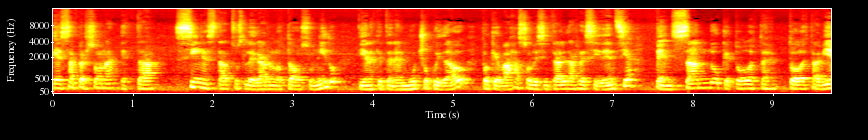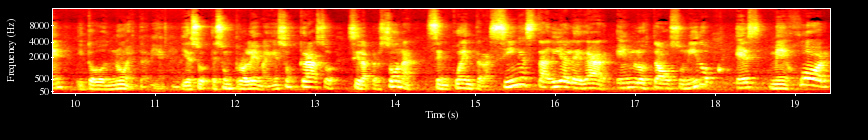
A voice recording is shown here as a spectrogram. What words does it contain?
esa persona está sin estatus legal en los Estados Unidos, tienes que tener mucho cuidado porque vas a solicitar la residencia pensando que todo está, todo está bien y todo no está bien. Y eso es un problema. En esos casos, si la persona se encuentra sin estadía legal en los Estados Unidos, es mejor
